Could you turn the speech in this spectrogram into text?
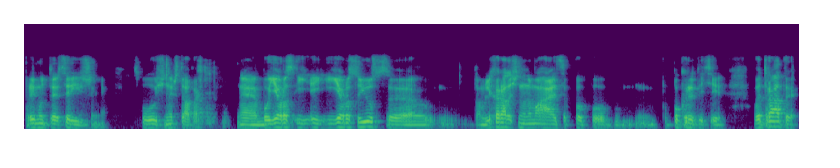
приймуть це рішення в Сполучених Штатах. Е, бо Єврос... Євросоюз е, там ліхорадочно намагається покрити ці витрати.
